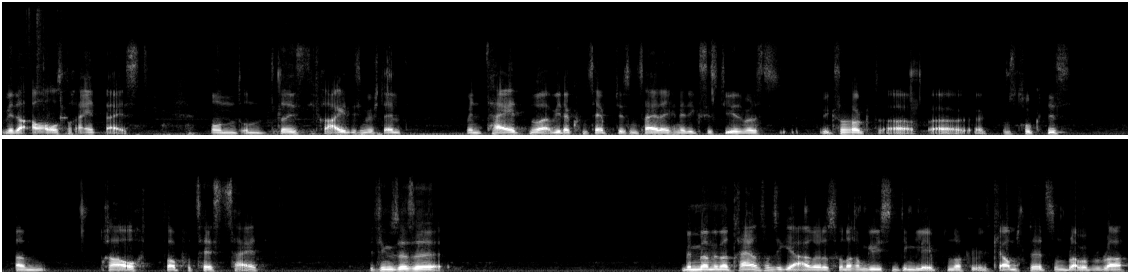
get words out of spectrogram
weder aus noch einbeißt. Und, und dann ist die Frage, die sich mir stellt, wenn Zeit nur wieder Konzept ist und Zeit eigentlich nicht existiert, weil es, wie gesagt, äh, äh, ein Konstrukt ist, ähm, braucht zwar Prozesszeit, beziehungsweise wenn man, wenn man 23 Jahre oder so nach einem gewissen Ding lebt und nach Glaubenssätzen und bla bla bla bla,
